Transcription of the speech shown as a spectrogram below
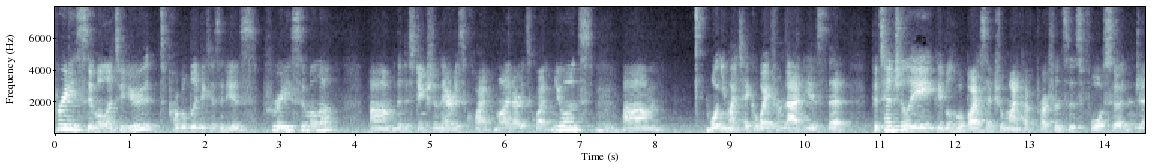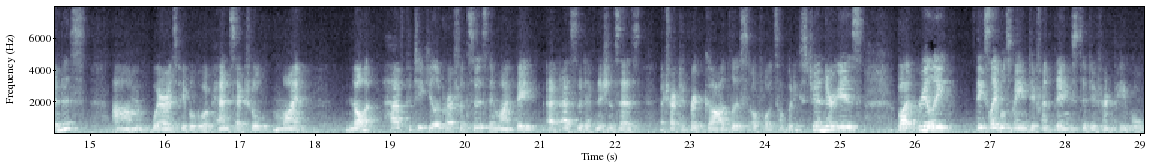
pretty similar to you, it's probably because it is pretty similar. Um, the distinction there is quite minor, it's quite nuanced. Um, what you might take away from that is that potentially people who are bisexual might have preferences for certain genders, um, whereas people who are pansexual might not have particular preferences. They might be, as the definition says, attracted regardless of what somebody's gender is. But really, these labels mean different things to different people.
